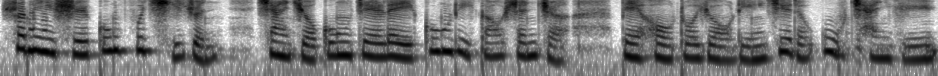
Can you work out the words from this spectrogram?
算命师功夫奇准，像九宫这类功力高深者，背后多有灵界的物参与。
